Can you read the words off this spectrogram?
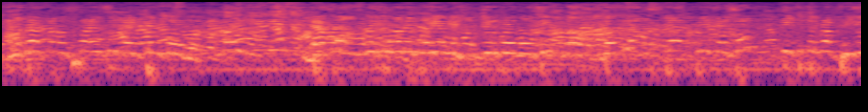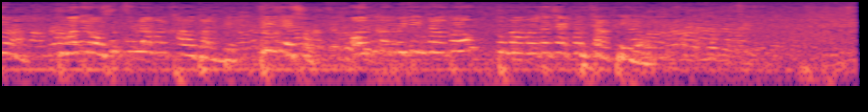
আমরা ট্রান্সপারেন্সি মেনটেন করব। দেখো, আমি তোমাদের বলি, আমি হাত জোর করে বলছি যদি তোমাদের অসুখ করলে আমার খারাপ লাগবে। ঠিক আছে, অন্তত মিটিং না করো, তোমরা আমার কাছে একটা চাকরি যাও।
